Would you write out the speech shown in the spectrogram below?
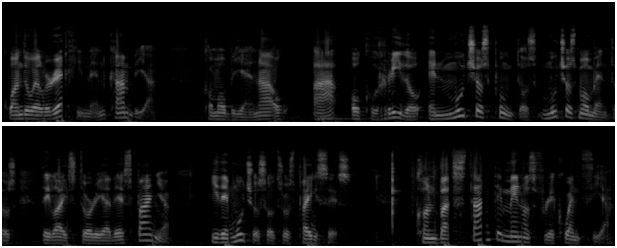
cuando el régimen cambia, como bien ha, ha ocurrido en muchos puntos, muchos momentos de la historia de España y de muchos otros países. Con bastante menos frecuencia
